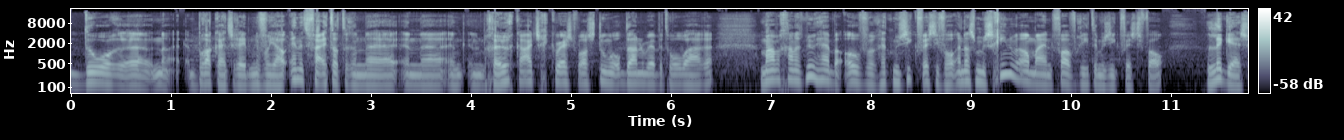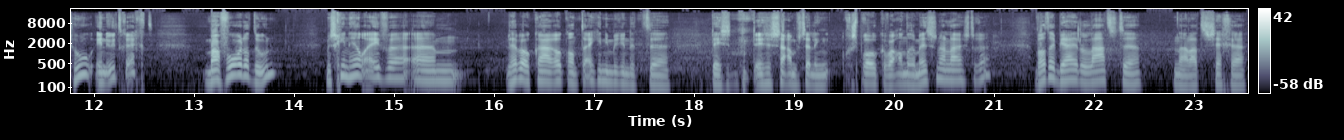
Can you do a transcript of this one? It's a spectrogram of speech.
door nou, brakheidsredenen van jou en het feit dat er een, een, een, een geheugenkaartje gecrashed was toen we op Down Rabbit Hole waren. Maar we gaan het nu hebben over het muziekfestival. En dat is misschien wel mijn favoriete muziekfestival. Le Guess Who in Utrecht. Maar voor we dat doen, misschien heel even... Um, we hebben elkaar ook al een tijdje niet meer in het, deze, deze samenstelling gesproken waar andere mensen naar luisteren. Wat heb jij de laatste nou laten we zeggen,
